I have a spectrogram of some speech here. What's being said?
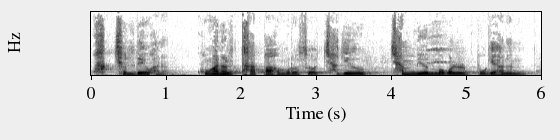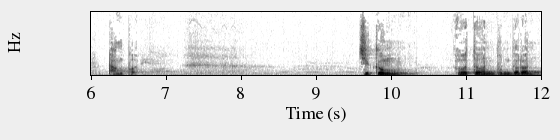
확철대화는 공안을 타파함으로써 자기의 참 면목을 보게 하는 방법이에요. 지금 어떠한 분들은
